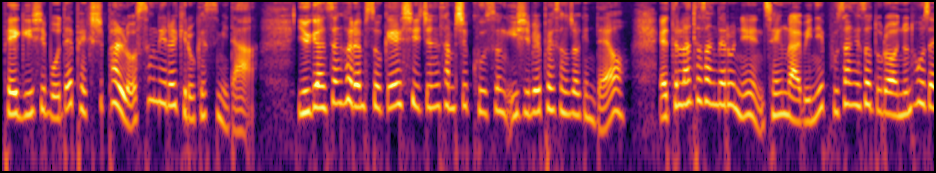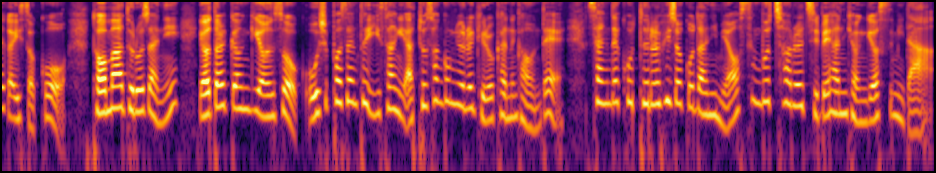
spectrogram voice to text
125대 118로 승리를 기록했습니다. 6연승 흐름 속에 시즌 39승 21패 성적인데요. 애틀란타 상대로는 잭 라빈이 부상에서 돌아오는 호재가 있었고 더마 드로잔이 8경기 연속 50% 이상 야투 성공률을 기록하는 가운데 상대 코트를 휘젓고 다니며 승부처를 지배한 경기였습니다.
